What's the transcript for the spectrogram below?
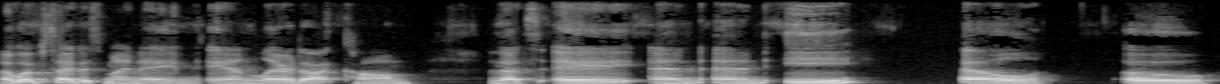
my website is my name, anneloehr.com, and that's A N N E L O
